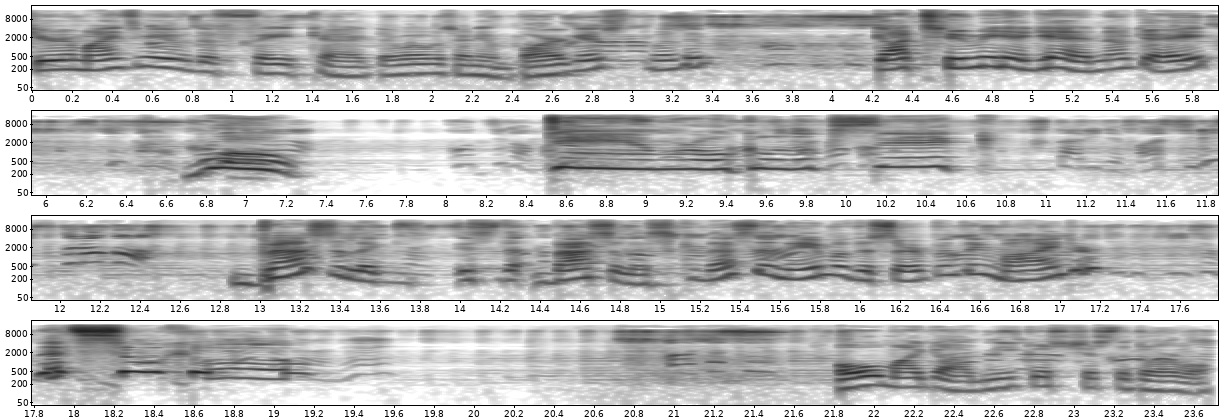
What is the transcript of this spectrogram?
She reminds me of the Fate character. What was her name? Barghest, was it? Got Timmy again. Okay. Whoa! Damn, Roko looks sick! Basilisk is the basilisk. That's the name of the serpent thing behind her? That's so cool! Oh my god, Miko's just adorable.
